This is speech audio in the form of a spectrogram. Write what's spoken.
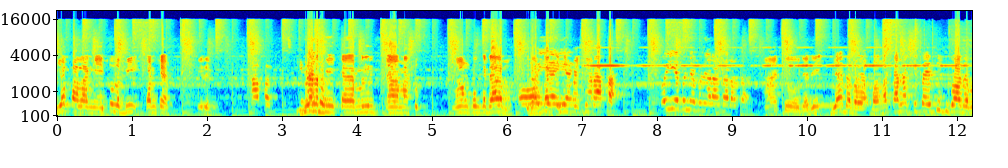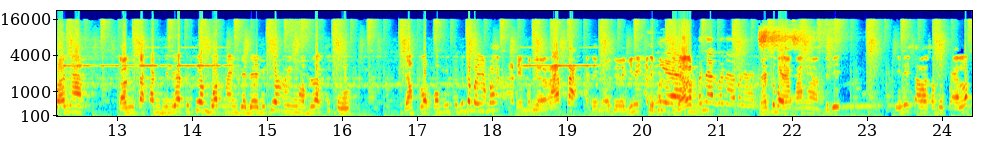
dia palangnya itu lebih concave, miring. Apa? Dia Gimana tuh? lebih kayak melirik, nah, masuk melengkung ke dalam. Oh, Sedangkan iya, ini iya. face-nya rata. Oh iya benar-benar rata-rata. Nah itu, jadi dia ada banyak banget karena kita itu juga ada banyak. Kalau misalkan dilihat itu yang buat main JDM itu yang ring 15 itu, yang platform itu kita banyak banget. Ada yang model rata, ada yang model gini, ada yang masuk Iya, ke dalam. benar benar benar. Nah itu banyak banget. Jadi ini salah satu velg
